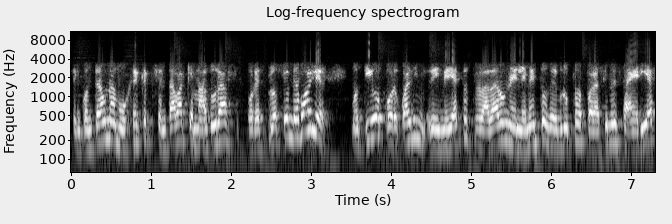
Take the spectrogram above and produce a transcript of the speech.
se encontraba una mujer que presentaba quemaduras por explosión de boiler, motivo por el cual de inmediato trasladaron elementos del grupo de operaciones aéreas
